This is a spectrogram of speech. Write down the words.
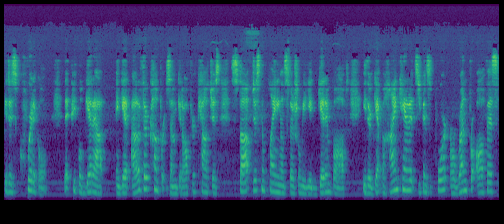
It is critical that people get out and get out of their comfort zone, get off their couches, stop just complaining on social media, get involved. Either get behind candidates you can support or run for office,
